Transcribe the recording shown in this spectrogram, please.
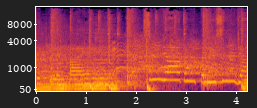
จะเปลี่ยนไป สัญญาต้องเป็นสัญญา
